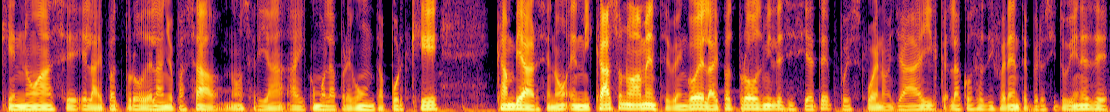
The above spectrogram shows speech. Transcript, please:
que no hace el iPad Pro del año pasado? ¿no? Sería ahí como la pregunta. ¿Por qué cambiarse, ¿no? En mi caso, nuevamente, vengo del iPad Pro 2017, pues bueno, ya ahí la cosa es diferente, pero si tú vienes de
